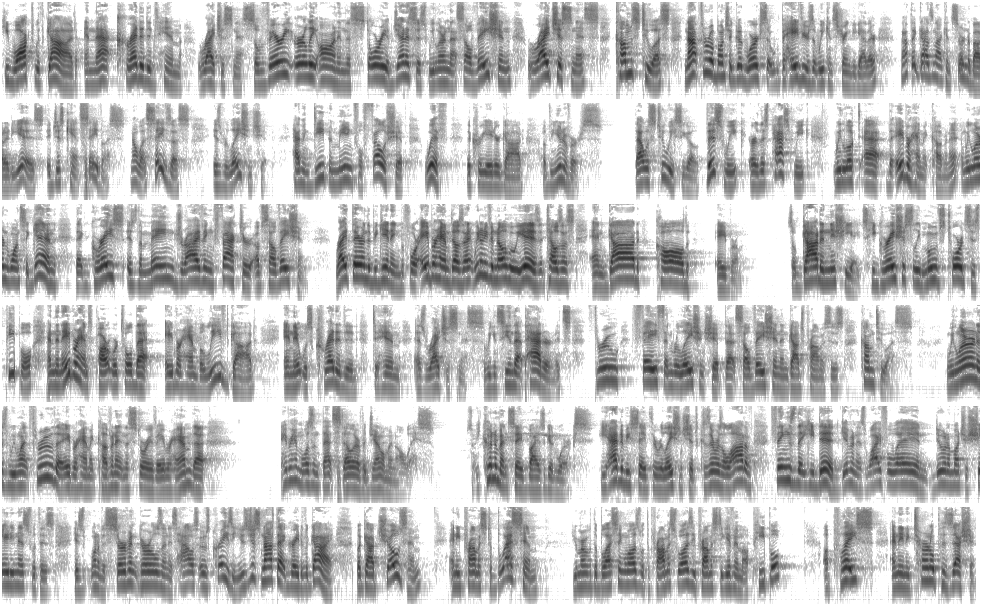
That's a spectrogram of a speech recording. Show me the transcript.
He walked with God, and that credited him righteousness. So, very early on in the story of Genesis, we learn that salvation, righteousness, comes to us not through a bunch of good works, that, behaviors that we can string together. Not that God's not concerned about it, He is. It just can't save us. No, what saves us is relationship, having deep and meaningful fellowship with the Creator God of the universe. That was two weeks ago. This week, or this past week, we looked at the Abrahamic covenant, and we learned once again that grace is the main driving factor of salvation. Right there in the beginning, before Abraham does that, we don't even know who he is. It tells us, and God called Abram. So God initiates. He graciously moves towards his people. And then Abraham's part, we're told that Abraham believed God and it was credited to him as righteousness. So we can see in that pattern. It's through faith and relationship that salvation and God's promises come to us. We learn as we went through the Abrahamic covenant and the story of Abraham that Abraham wasn't that stellar of a gentleman always. So he couldn't have been saved by his good works. He had to be saved through relationships because there was a lot of things that he did, giving his wife away and doing a bunch of shadiness with his, his one of his servant girls in his house. It was crazy. He was just not that great of a guy. But God chose him and he promised to bless him. Do you remember what the blessing was? What the promise was? He promised to give him a people, a place, and an eternal possession.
